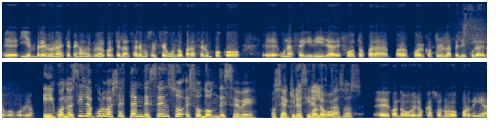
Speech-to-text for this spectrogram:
eh, y, en breve, una vez que tengamos el primer corte, lanzaremos el segundo para hacer un poco eh, una seguidilla de fotos para, para, poder construir la película de lo que ocurrió. Y cuando decís la curva ya está en descenso, ¿eso dónde se ve? O sea, quiero decir, cuando en los vos, casos... cuando vos ves los casos nuevos por día...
